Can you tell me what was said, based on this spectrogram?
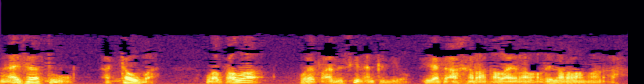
من أي ثلاثة أمور التوبة والقضاء ويطعم مسكين عن كل يوم إذا تأخر القضاء إلى رمضان آخر.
